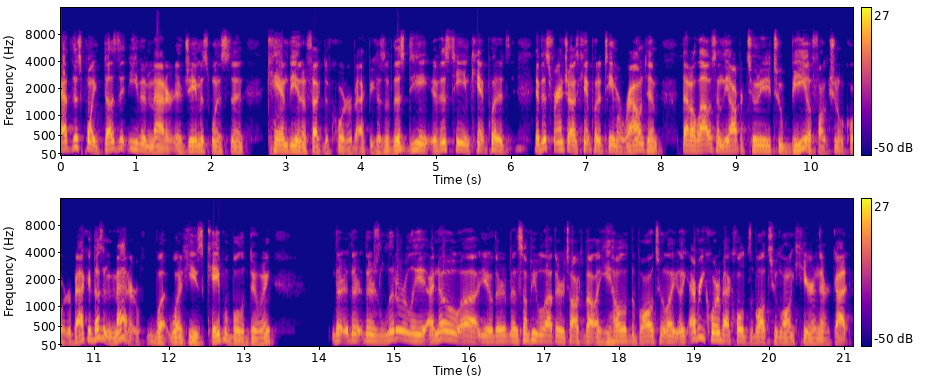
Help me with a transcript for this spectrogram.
At this point, does it even matter if Jameis Winston can be an effective quarterback? Because if this team, if this team can't put it, if this franchise can't put a team around him that allows him the opportunity to be a functional quarterback, it doesn't matter what what he's capable of doing. There, there there's literally, I know, uh, you know, there have been some people out there who talked about like he held the ball too, like like every quarterback holds the ball too long here and there. Got it.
